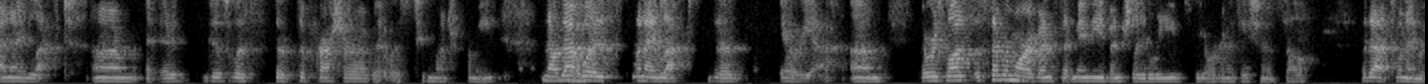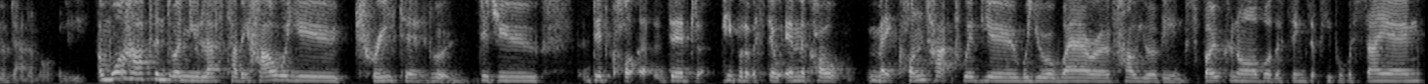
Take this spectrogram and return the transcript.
and I left. Um, it, it, just was the, the pressure of it was too much for me. Now that was when I left the area. Um, there was lots of several more events that made me eventually leave the organization itself but that's when I moved out of Albany. And what happened when you left Tabby? How were you treated? Did you did did people that were still in the cult make contact with you? Were you aware of how you were being spoken of or the things that people were saying?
